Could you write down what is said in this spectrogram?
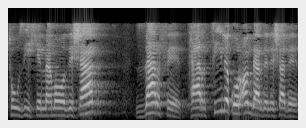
توضیح که نماز شب ظرف ترتیل قرآن در دل شبه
